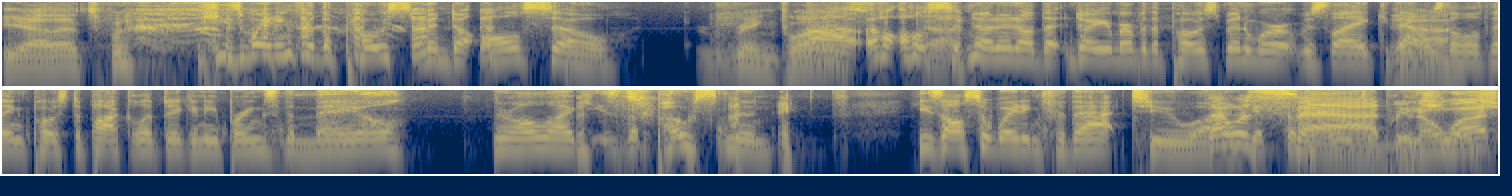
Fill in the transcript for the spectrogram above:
yeah, that's He's waiting for the postman to also. ring Uh, twice. also, no, no, no. The, don't you remember the postman where it was like that was the whole thing, post-apocalyptic, and he brings the mail. They're all like, "He's the postman." He's also waiting for that to uh, That was get sad. You know what?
